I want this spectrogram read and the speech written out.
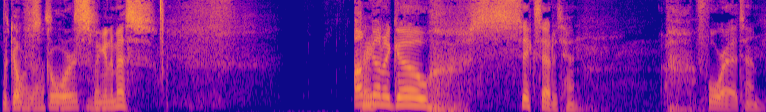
We go more for or less scores. Swing and a miss. i'm Craig? gonna go six out of ten Four out of ten.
